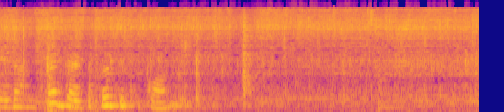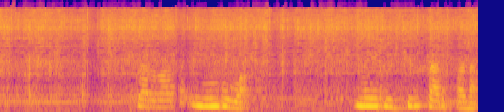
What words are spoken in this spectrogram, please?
ఏదంతా గడ్డతో తిప్పుకోండి. తర్వాత ఇంగువ. మీ రుచికి సరిపడా.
